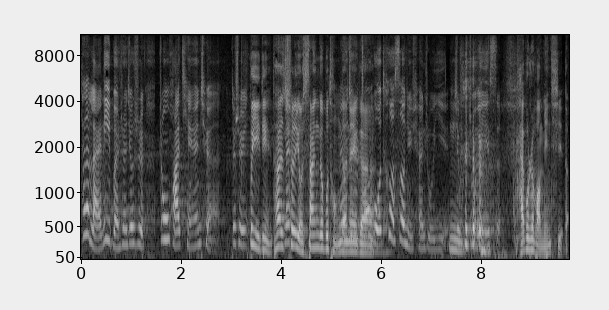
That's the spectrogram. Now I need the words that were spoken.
它的来历本身就是中华田园犬，就是不一定，它是有三个不同的那个中国特色女权主义，就是这么个意思。还不是网民起的，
